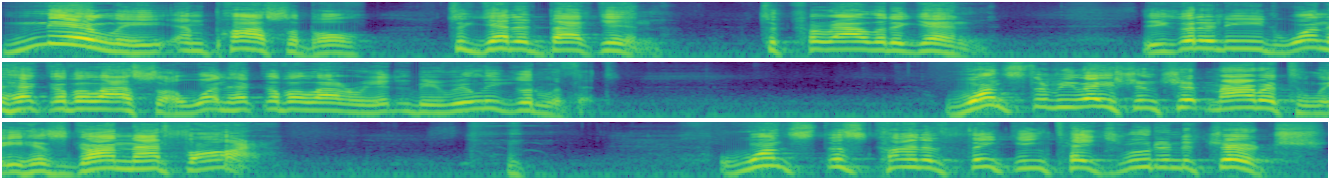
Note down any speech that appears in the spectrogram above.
nearly impossible to get it back in, to corral it again. You're going to need one heck of a lasso, one heck of a lariat, and be really good with it. Once the relationship maritally has gone that far, once this kind of thinking takes root in the church,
